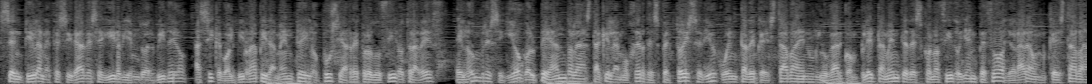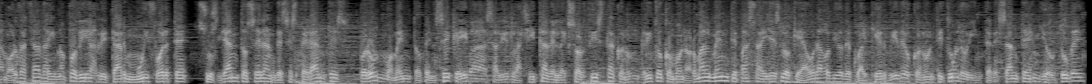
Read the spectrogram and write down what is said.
sentí la necesidad de seguir viendo el vídeo, así que volví rápidamente y lo puse a reproducir otra vez, el hombre siguió golpeándola hasta que la mujer despertó y se dio cuenta de que estaba en un lugar completamente desconocido y empezó a llorar aunque estaba amordazada y no podía gritar muy fuerte, sus llantos eran desesperantes, por un momento pensé que iba a salir la chica del exorcista con un grito como normalmente pasa y es lo que ahora odio de cualquier vídeo con un título interesante en YouTube,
